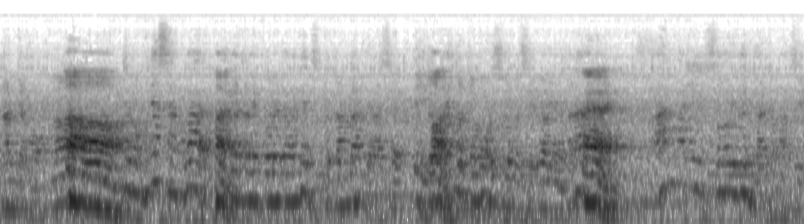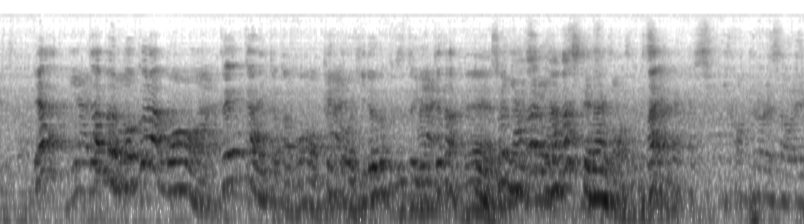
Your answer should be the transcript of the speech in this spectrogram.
構なんでも。あでも皆さんははい。新潟でこれからねずっと頑張ってらっしゃっていろんな人と仕事してるわけだから、はい。あんまりそうい。うふうになるとまずいですかいや多分僕らもはい。前回とかも結構ひどいことずっと言ってたんで、い。やそれ流流してないじゃないですかはい。新日本プロレスは俺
